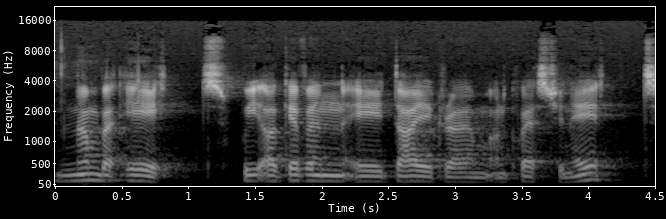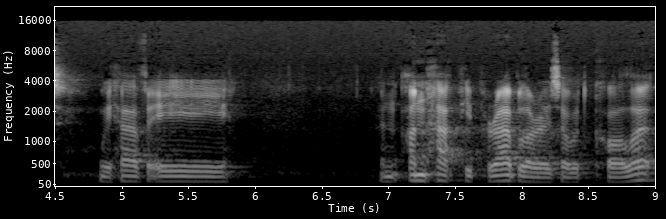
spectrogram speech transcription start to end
Number eight, we are given a diagram on question eight. We have a an unhappy parabola, as I would call it,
